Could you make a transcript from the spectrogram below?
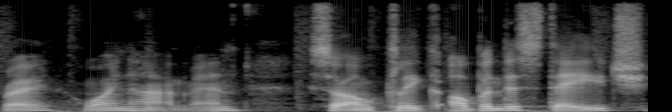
Right? Why not, man? So I'll click open the stage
